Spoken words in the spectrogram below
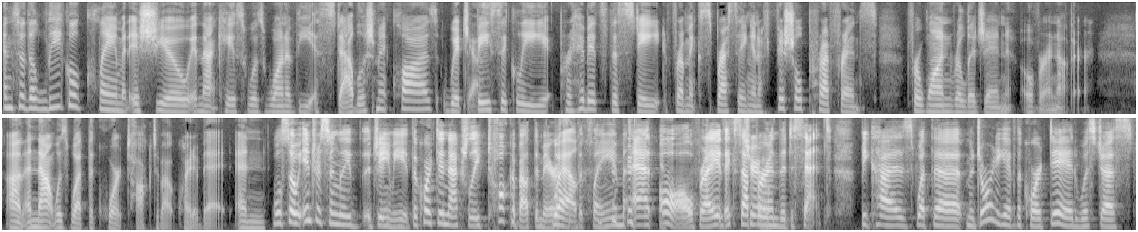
And so the legal claim at issue in that case was one of the Establishment Clause, which yes. basically prohibits the state from expressing an official preference for one religion over another. Um, and that was what the court talked about quite a bit. And well, so interestingly, Jaime, the court didn't actually talk about the merits well, of the claim at all, right? Except true. for in the dissent, because what the majority of the court did was just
